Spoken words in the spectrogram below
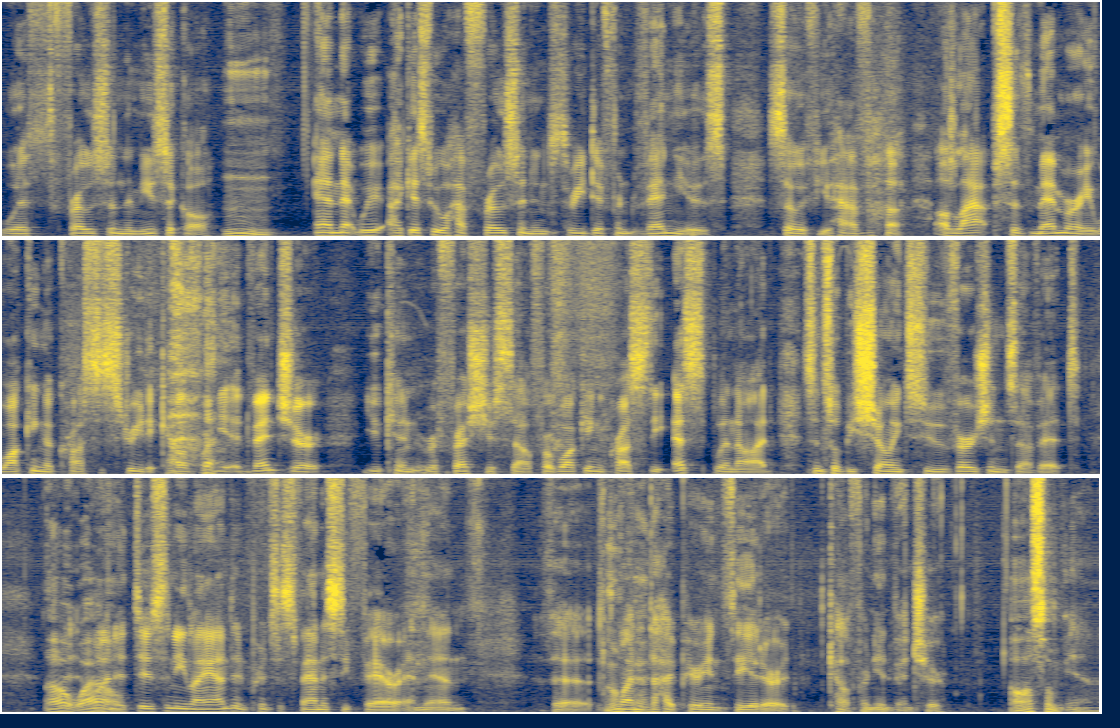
with Frozen the musical. And that we, I guess we will have Frozen in three different venues. So if you have a, a lapse of memory walking across the street at California Adventure, you can refresh yourself. Or walking across the Esplanade, since we'll be showing two versions of it. Oh, Uh, wow. One at Disneyland and Princess Fantasy Faire, and then the one at the Hyperion Theater at California Adventure. Awesome. Yeah.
